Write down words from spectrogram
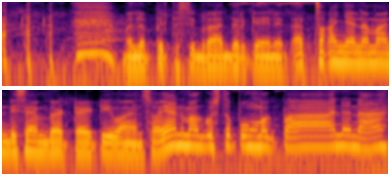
Malupit to si Brother Kenneth. At sa kanya naman December 31. So ayan mga gusto pong magpa ano na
